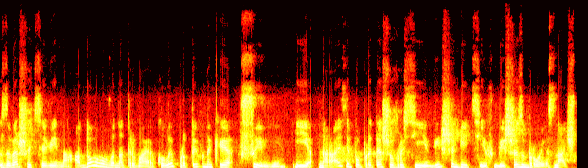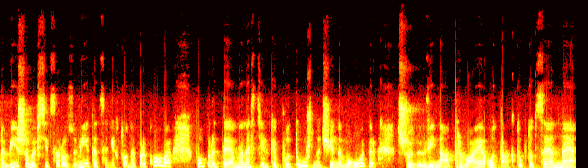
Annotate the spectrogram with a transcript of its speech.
завершується війна. А довго вона триває, коли противники сильні. І наразі, попри те, що в Росії більше бійців, більше зброї, значно більше, ви всі це розумієте, це ніхто не приковує. Попри те, ми настільки потужно чинимо опір, що війна триває отак. Тобто, це не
